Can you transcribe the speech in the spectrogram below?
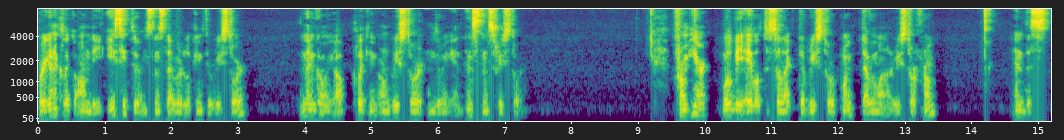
we're going to click on the EC2 instance that we're looking to restore, and then going up, clicking on restore and doing an instance restore. From here, we'll be able to select the restore point that we want to restore from, in this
